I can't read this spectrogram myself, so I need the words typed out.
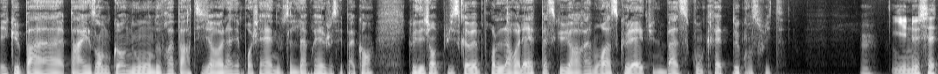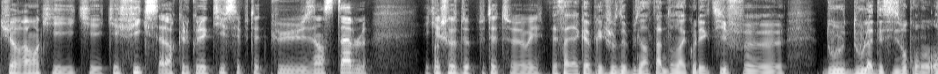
Et que par, par exemple quand nous on devra partir euh, l'année prochaine ou celle d'après je sais pas quand que des gens puissent quand même prendre la relève parce qu'il y aura vraiment un squelette une base concrète de construite. Il y a une ossature vraiment qui, qui est fixe, alors que le collectif, c'est peut-être plus instable et quelque chose de peut-être... euh, oui. c'est ça il y a quand même quelque chose de plus instable dans un collectif euh, d'où la décision qu'on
